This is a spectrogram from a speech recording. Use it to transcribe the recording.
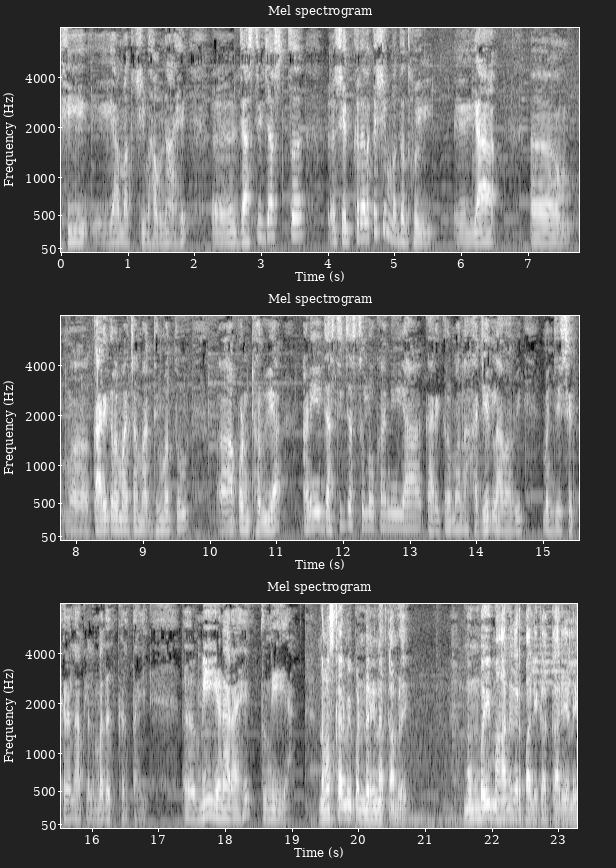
ही यामागची भावना आहे. जास्तीत जास्त शेतकऱ्याला कशी मदत होईल या कार्यक्रमाच्या माध्यमातून आपण ठरवूया. आणि जास्तीत जास्त लोकांनी या कार्यक्रमाला हजेर लावावी म्हणजे शेतकऱ्याला आपल्याला मदत करता येईल. मी येणार आहे तुम्ही या. नमस्कार मी पंढरीनाथ कांबळे. मुंबई महानगरपालिका कार्यालय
